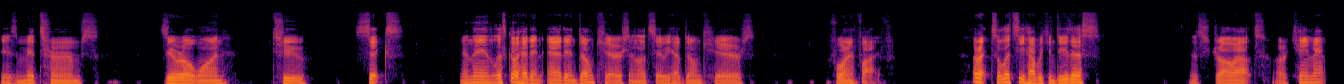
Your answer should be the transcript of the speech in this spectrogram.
is minterms 0, 1, 2, 6. And then let's go ahead and add in don't cares. And let's say we have don't cares 4 and 5. All right, so let's see how we can do this. Let's draw out our K-map.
